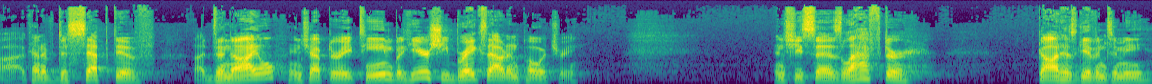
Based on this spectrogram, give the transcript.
uh, kind of deceptive uh, denial in chapter 18. But here she breaks out in poetry. And she says, Laughter God has given to me.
